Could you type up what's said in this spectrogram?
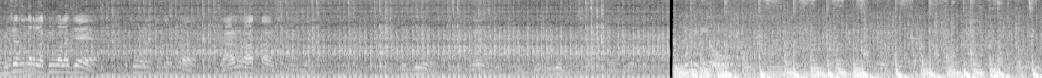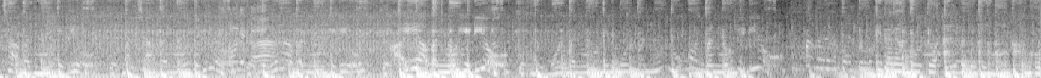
ಹತ್ತು ವಿಷಯ ತಂದಾರ ಲಕ್ಷ್ಮೀ ಬಾಲಾಜಿ ಲಕ್ಷ್ಮೀ ಬಾಲಾಜಿ ತಂದಾರ ನೋಡ ಎರಡ್ನೂರ ಹತ್ತು ಅಕ್ಷಯ ಹಿಡಿಯೋ ಚಿಚ್ಚಾವನ್ನು ಹಿಡಿಯೋ ಮಚ್ಚಾವನ್ನು ಹಿಡಿಯೋ ಯಾವನವನ್ನು ಹಿಡಿಯೋ ಅಳಿಯವನ್ನು ಹಿಡಿಯೋ ನಮ್ಮೋನ್ವನ್ನು ನಿಮ್ಮೋನ್ವನ್ನು ನೋವೋನ್ವನ್ನು ಹಿಡಿಯೋ ಅವರ ಫೋಟೋ ಇದರ ಫೋಟೋ ಆಲ್ಬಮ್ಗೆ ಹಾಕೋ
